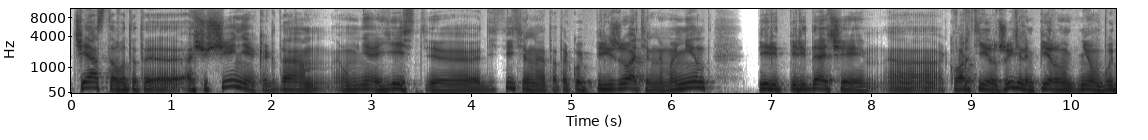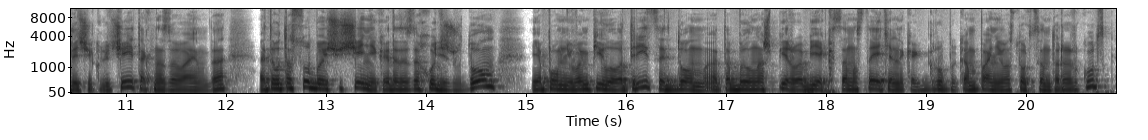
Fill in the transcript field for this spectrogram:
часто вот это ощущение, когда у меня есть э, действительно это такой переживательный момент перед передачей э, квартир жителям, первым днем выдачи ключей, так называемым, да, это вот особое ощущение, когда ты заходишь в дом, я помню, Вампилова 30 дом, это был наш первый объект самостоятельно, как группы компании «Восток-Центр Иркутск»,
